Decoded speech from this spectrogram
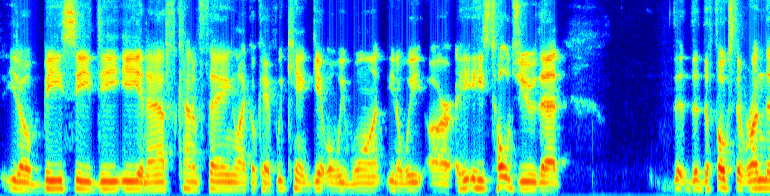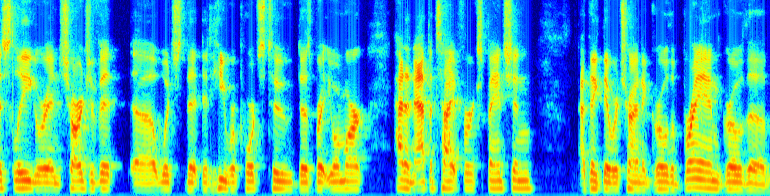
you know, B, C, D, E, and F kind of thing. Like, okay, if we can't get what we want, you know, we are. He, he's told you that the, the, the folks that run this league are in charge of it, uh, which that, that he reports to. Does Brett Yormark? Had an appetite for expansion. I think they were trying to grow the brand, grow the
